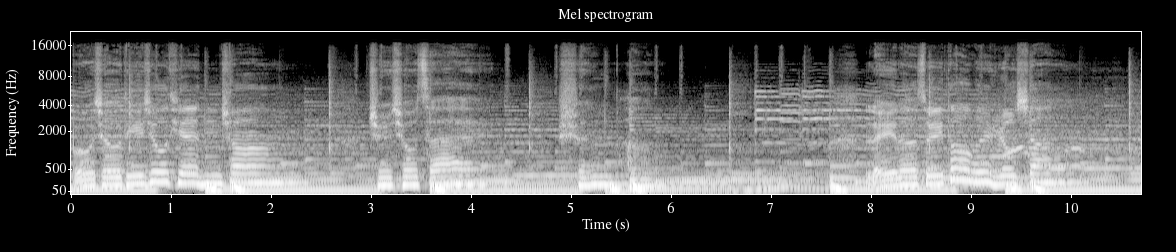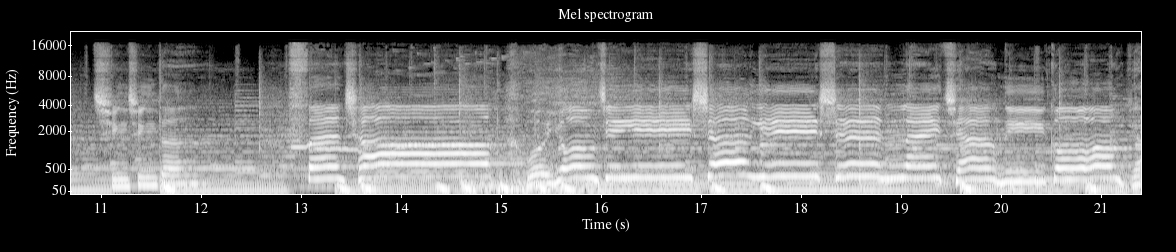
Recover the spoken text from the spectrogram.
不求地久天长，只求在身旁。累了醉倒温柔乡，轻轻地翻唱。我用尽一生一世来将你供养，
